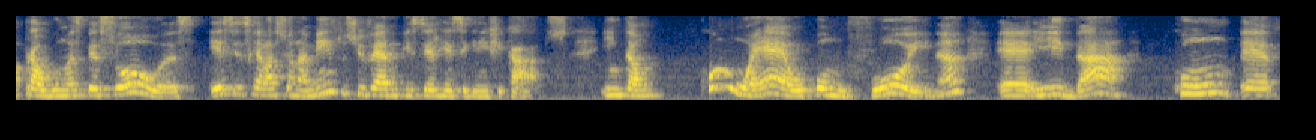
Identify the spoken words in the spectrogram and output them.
para algumas pessoas, esses relacionamentos tiveram que ser ressignificados. Então, como é ou como foi né, é, lidar com é,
